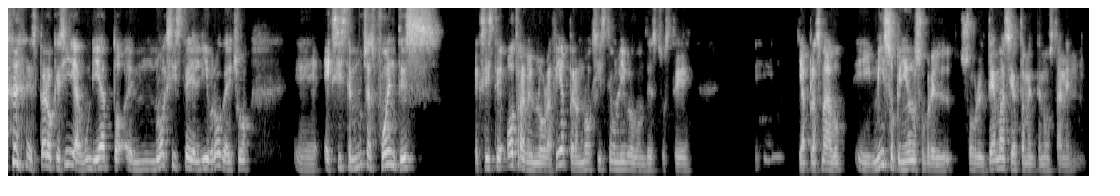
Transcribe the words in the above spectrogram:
espero que sí, algún día eh, no existe el libro, de hecho, eh, existen muchas fuentes, existe otra bibliografía, pero no existe un libro donde esto esté ya plasmado. Y mis opiniones sobre el, sobre el tema ciertamente no están en,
